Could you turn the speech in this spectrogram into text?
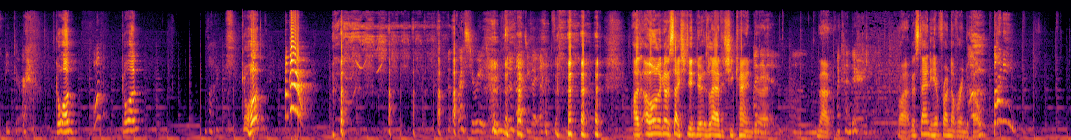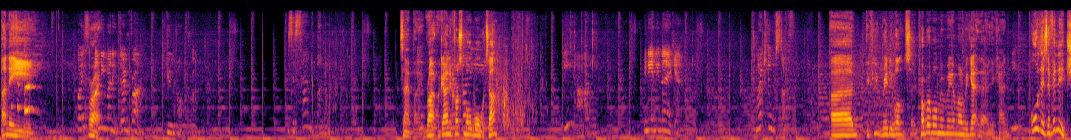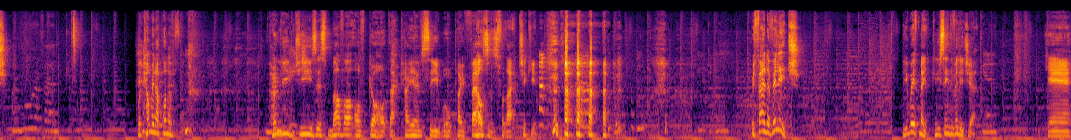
speaker. Go on. what? Go on. Why? Go on. Press your eardrums. I'm glad you got your. I, all going to say, she didn't do it as loud as she can do I it. didn't. Um, No. I can do it. Right. I'm to stand here for another ender pearl. Bunny! Bunny. Why is the Right. bunny running? Don't run. Do not run. It's a sand. Sand bunny. Right. We're going across more water. Yeehaw. We nearly there yet. Can I kill stuff? Um, if you really want to. Probably when we, when we get there, you can. Oh, there's a village. I'm more of a. We're coming up on a. Holy Jesus, Mother of God, that KFC will pay thousands for that chicken. we found a village. Are you with me? Can you see the village yet? Yeah. Yeah.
